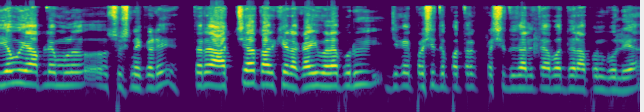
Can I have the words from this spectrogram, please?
येऊया आपल्या मूळ सूचनेकडे. तर आजच्या तारखेला काही वेळापूर्वी जे काही प्रसिद्ध पत्रक प्रसिद्ध झाले त्याबद्दल आपण बोलूया.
